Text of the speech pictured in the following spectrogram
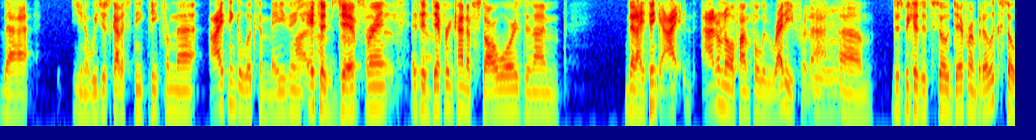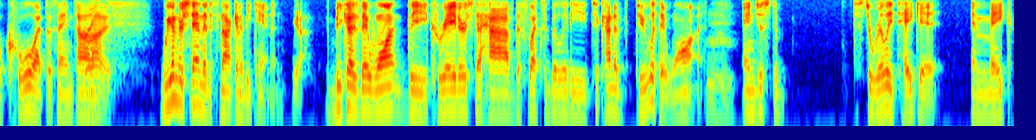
That, you know, we just got a sneak peek from that. I think it looks amazing. I- it's a I'm so different, excited. it's Yeah. a different kind of Star Wars than I'm that I think I I don't know if I'm fully ready for that. Mhm. Um, just because it's so different, but it looks so cool at the same time. right. We understand that it's not going to be canon. Yeah. Because they want the creators to have the flexibility to kind of do what they want hmm and just to just to really take it and make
